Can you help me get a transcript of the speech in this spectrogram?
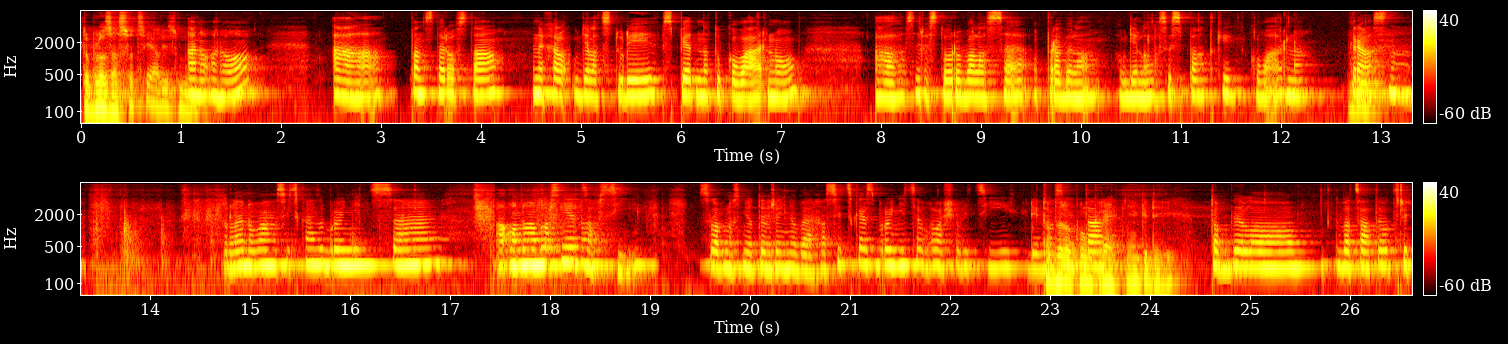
To bylo za socialismu? Ano, ano. A pan starosta nechal udělat studii zpět na tu kovárnu, a zrestaurovala se, opravila a udělala se zpátky kovárna. Krásná. Tohle je nová hasičská zbrojnice a ona vlastně je za vsí. Slavnostní otevření nové hasičské zbrojnice v Hlašovicích. Kdy to vlastně bylo konkrétně kdy? To bylo 23.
